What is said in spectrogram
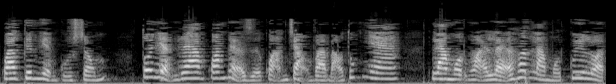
Qua kinh nghiệm cuộc sống, tôi nhận ra quan hệ giữa Quản Trọng và Bảo Thúc Nha là một ngoại lệ hơn là một quy luật.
